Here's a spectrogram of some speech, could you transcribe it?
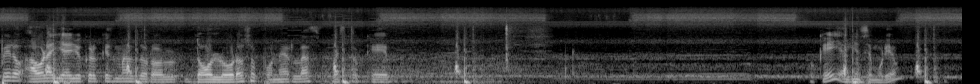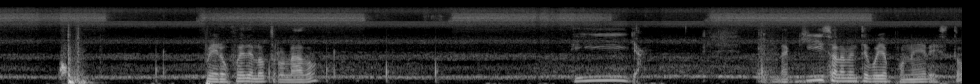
Pero ahora ya yo creo que es más doloroso ponerlas, puesto que. Ok, alguien se murió. Pero fue del otro lado. Y ya. Aquí solamente voy a poner esto.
